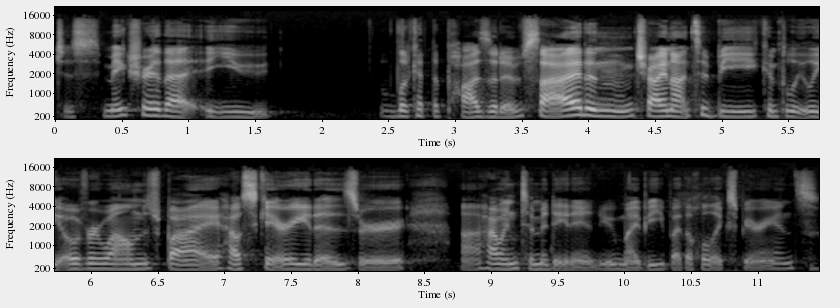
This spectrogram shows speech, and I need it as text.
just make sure that you look at the positive side and try not to be completely overwhelmed by how scary it is or uh, how intimidated you might be by the whole experience.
